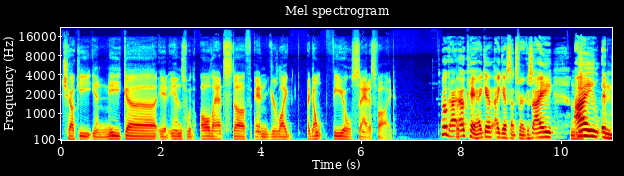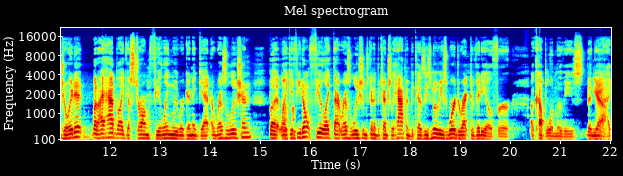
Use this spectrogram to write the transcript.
Chucky in Nica. It ends with all that stuff, and you're like, I don't feel satisfied. Okay, But- okay, I guess I guess that's fair because I Mhm. I enjoyed it, but I had like a strong feeling we were gonna get a resolution. But like, Uh-huh. if you don't feel like that resolution is gonna potentially happen because these movies were direct to video for a couple of movies, then yeah, Yeah.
